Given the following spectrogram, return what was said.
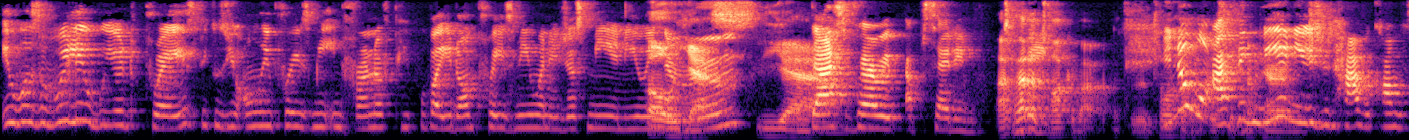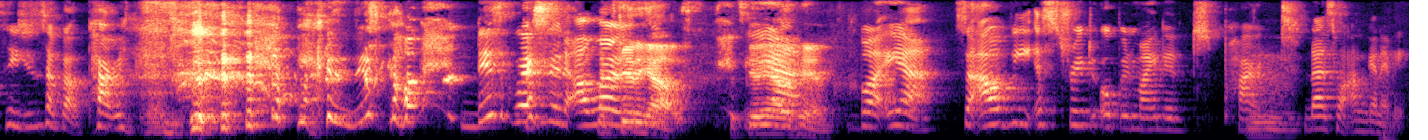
it was a really weird praise because you only praise me in front of people, but you don't praise me when it's just me and you in oh the room. yeah. That's very upsetting. I've had me. a talk about it. talk You know what? I think me and you should have a conversation just about parents because this co- this question alone. it's getting out. It's getting out of Yeah. hand. But yeah, so I'll be a strict, open-minded parent. Mhm. That's what I'm gonna be.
